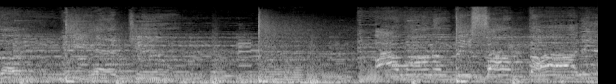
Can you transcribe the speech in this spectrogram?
Each other, me and you. I wanna be somebody.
